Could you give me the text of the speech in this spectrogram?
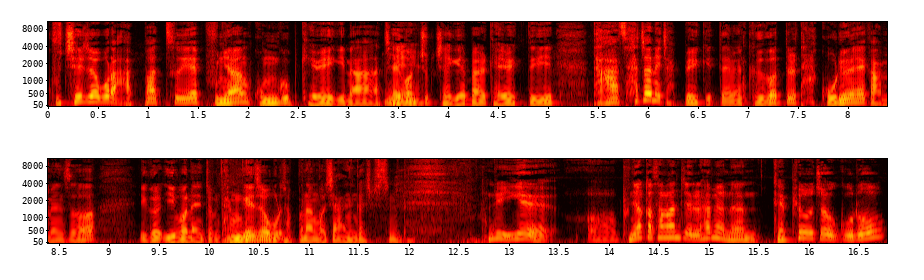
구체적으로 아파트의 분양 공급 계획이나 재건축 재개발 계획들이 다 사전에 잡혀 있기 때문에 그것들 다 고려해 가면서 이걸 이번에 좀 단계적으로 접근한 것이 아닌가 싶습니다. 근데 이게 어, 분양가 상한제를 하면은 대표적으로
